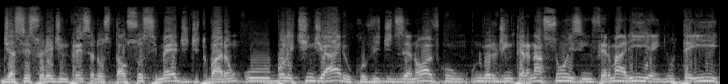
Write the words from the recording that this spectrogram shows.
de assessoria de imprensa do Hospital Socimed de Tubarão, o boletim diário Covid-19 com o número de internações em enfermaria, em UTI,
